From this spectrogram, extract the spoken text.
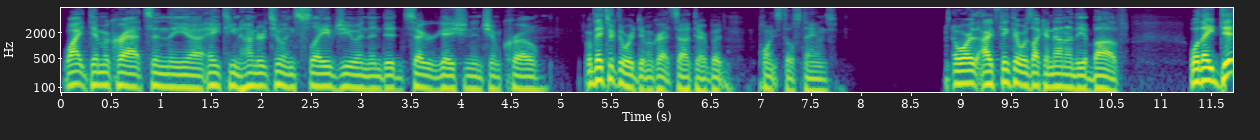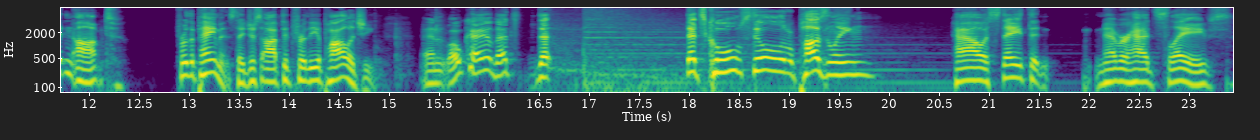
white Democrats in the uh, 1800s who enslaved you and then did segregation and Jim Crow. Well, they took the word Democrats out there, but point still stands. Or I think there was like a none of the above. Well, they didn't opt for the payments. They just opted for the apology. And okay, that's that that's cool. Still a little puzzling how a state that never had slaves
